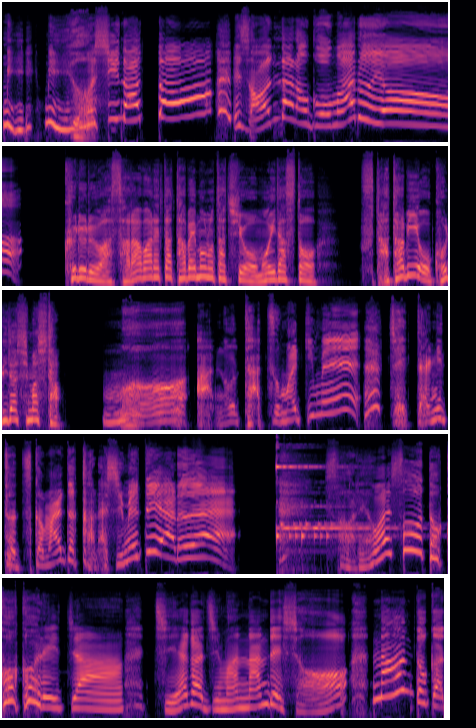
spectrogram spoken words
み見失った？そんなの困るよ。クルルはさらわれた食べ物たちを思い出すと再び怒り出しました。もうあの竜巻め。絶対にとっ捕まえてからしめてやるそれはそうとココリちゃん。知恵が自慢なんでしょ？なんとか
